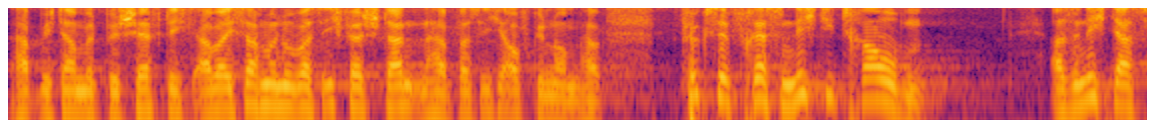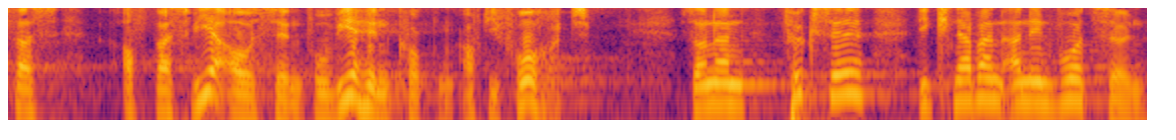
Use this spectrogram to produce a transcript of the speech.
habe mich damit beschäftigt, aber ich sage mal nur, was ich verstanden habe, was ich aufgenommen habe. Füchse fressen nicht die Trauben, also nicht das, was, auf was wir aus sind, wo wir hingucken, auf die Frucht, sondern Füchse, die knabbern an den Wurzeln.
